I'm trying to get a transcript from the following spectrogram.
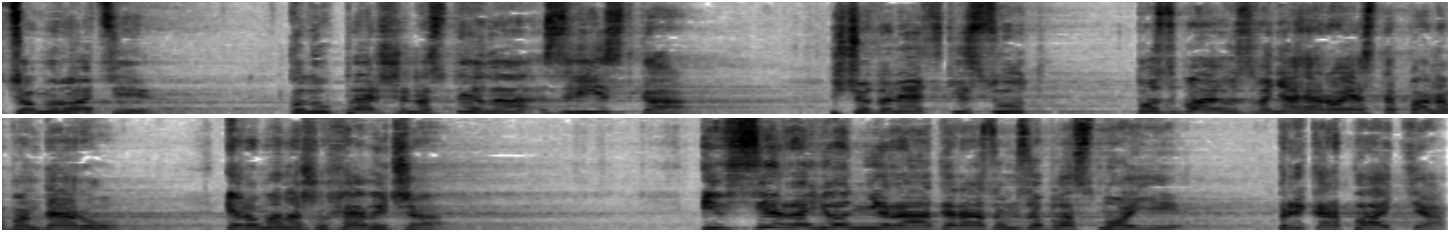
В цьому році, коли вперше настигла звістка, що Донецький суд позбавив звання героя Степана Бандеру і Романа Шухевича. І всі районні ради разом з обласної Прикарпаття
